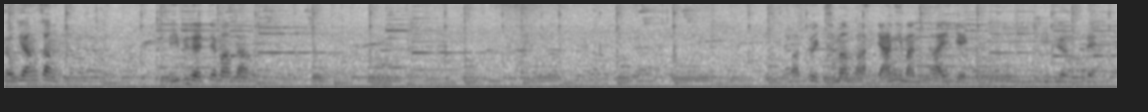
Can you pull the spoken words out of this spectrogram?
여기 항상 리뷰될 때마다 맛도 있지만 마- 양이 많다 이게 리뷰였는데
